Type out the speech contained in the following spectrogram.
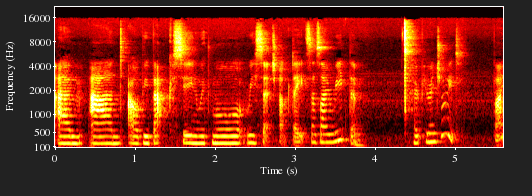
Um, and I'll be back soon with more research updates as I read them. Hope you enjoyed. Bye.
